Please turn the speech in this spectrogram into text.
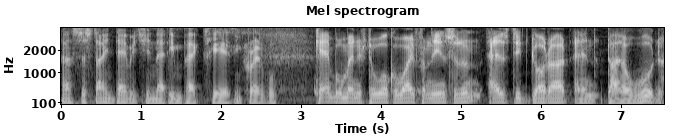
uh, sustained damage in that impact. Yeah, it's incredible. Campbell managed to walk away from the incident, as did Goddard and Dale Wood.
